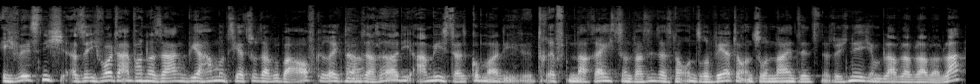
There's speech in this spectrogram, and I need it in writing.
Ich will es nicht, also ich wollte einfach nur sagen, wir haben uns jetzt so darüber aufgeregt, ja. haben gesagt, ah, die Amis, das, guck mal, die driften nach rechts und was sind das das noch unsere Werte und so? Nein, sind es natürlich nicht und bla bla bla bla bla.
